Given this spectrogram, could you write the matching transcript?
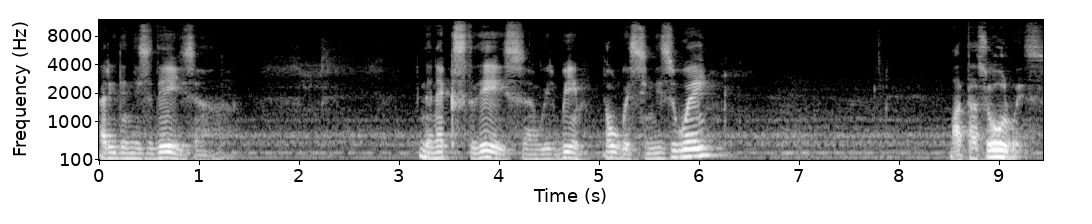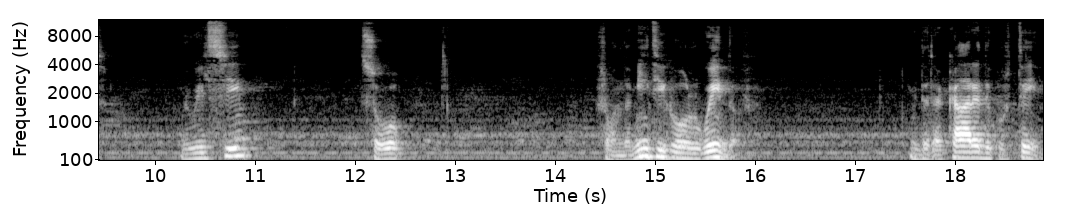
I read in these days, uh, the next days will be always in this way. But as always, we will see. So from the mythical window with the Carre de Courtain,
